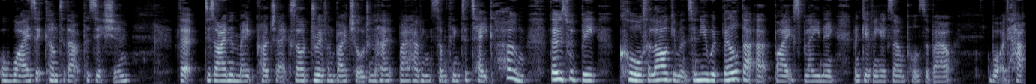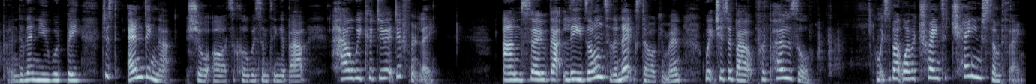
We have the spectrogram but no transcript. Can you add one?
Or why has it come to that position that design and make projects are driven by children by having something to take home? Those would be causal arguments, and you would build that up by explaining and giving examples about what had happened. And then you would be just ending that short article with something about how we could do it differently. And so that leads on to the next argument, which is about proposal which is about why we're trying to change something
